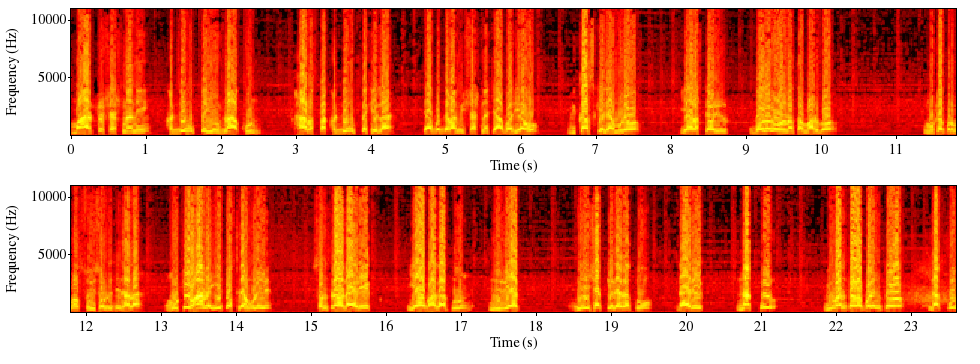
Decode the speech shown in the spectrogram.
महाराष्ट्र शासनाने खड्डेमुक्त योजना आखून हा रस्ता खड्डेमुक्त केला. त्याबद्दल आम्ही शासनाचे आभारी आहोत. विकास केल्यामुळं या रस्त्यावरील दळणवळणाचा मार्ग मोठ्या प्रमाणात सोयीसवलती झाला. मोठे वाहन येत असल्यामुळे संत्रा डायरेक्ट या भागातून निर्यात विदेशात केला जातो. डायरेक्ट नागपूर विमानतळापर्यंत नागपूर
